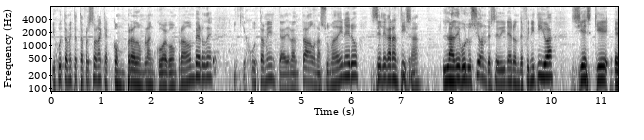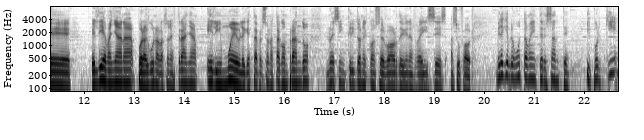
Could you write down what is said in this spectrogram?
y justamente esta persona que ha comprado en blanco o ha comprado en verde, y que justamente ha adelantado una suma de dinero, se le garantiza la devolución de ese dinero en definitiva, si es que eh, el día de mañana, por alguna razón extraña, el inmueble que esta persona está comprando no es inscrito en el conservador de bienes raíces a su favor. Mira qué pregunta más interesante. ¿Y por qué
